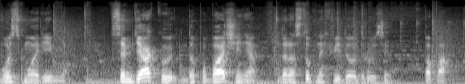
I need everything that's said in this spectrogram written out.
8 рівня. Всім дякую, до побачення, до наступних відео, друзі. Па-па.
